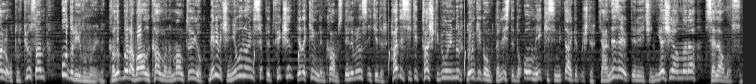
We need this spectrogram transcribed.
argümanlarla oturtuyorsan Odur yılın oyunu. Kalıplara bağlı kalmanın mantığı yok. Benim için yılın oyunu Split Fiction ya da Kingdom Comes Deliverance 2'dir. Hades 2 taş gibi oyundur. Donkey Kong da listede olmayı kesinlikle hak etmiştir. Kendi zevkleri için yaşayanlara selam olsun.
